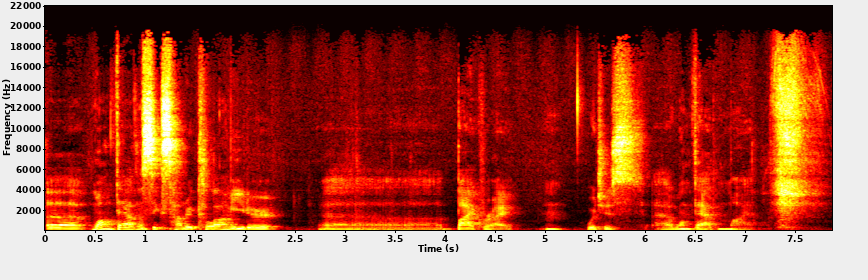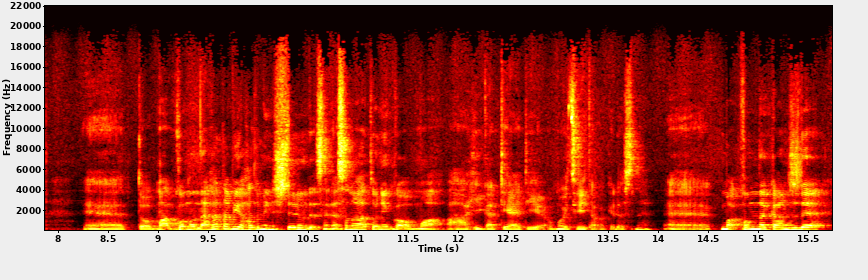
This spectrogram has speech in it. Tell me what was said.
uh, 1600 kilometer、uh, bike ride、うん、which is、uh, 1000 mile. えーっとまあ、この長旅を初めにしてるんですよね。その後にこう、まあ、あ he got the idea 思いついたわけですね、えーまあ、こんな感じで、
